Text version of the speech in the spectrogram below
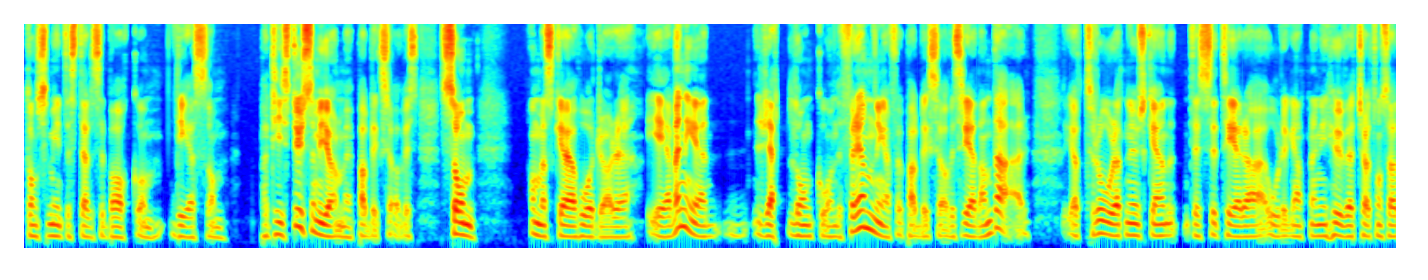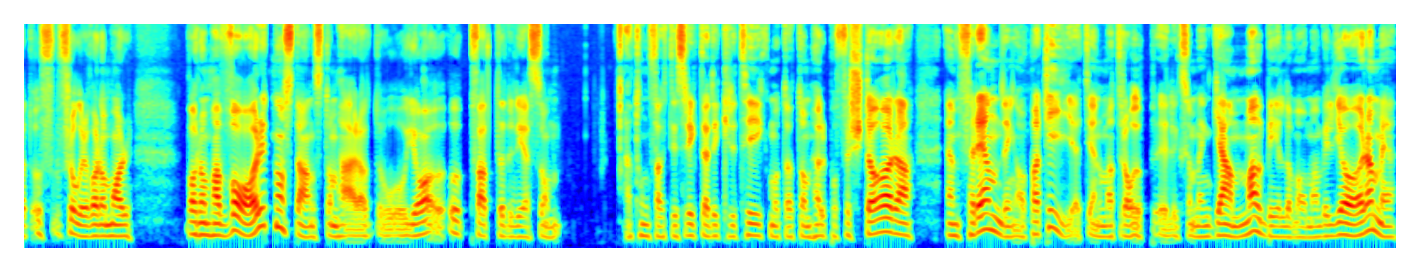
de som inte ställde sig bakom det som partistyrelsen vill göra med public service, som om jag ska hårdra det, även är rätt långtgående förändringar för public service redan där. Jag tror att, nu ska jag inte citera ordagrant, men i huvudet tror jag att hon sa att, och frågade var de har, var de har varit någonstans, de här. Och jag uppfattade det som att hon faktiskt riktade kritik mot att de höll på att förstöra en förändring av partiet genom att dra upp eh, liksom en gammal bild av vad man vill göra med,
